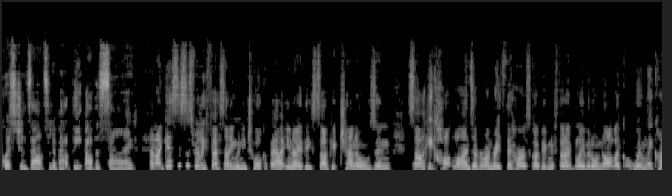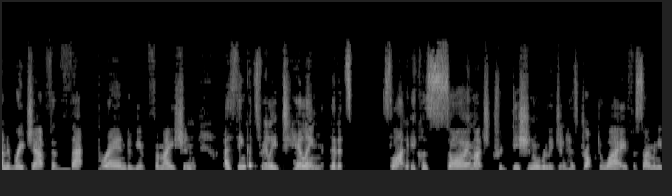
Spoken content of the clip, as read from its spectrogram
questions answered about the other side. And I guess this is really fascinating when you talk about, you know, these psychic channels and psychic hotlines. Everyone reads their horoscope, even if they don't believe it or not. Like when we kind of reach out for that brand of information, I think it's really telling that it's slightly because so much traditional religion has dropped away for so many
